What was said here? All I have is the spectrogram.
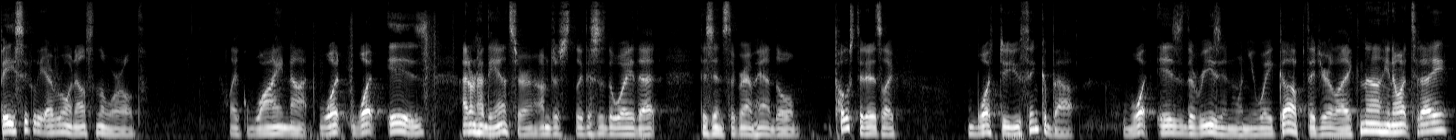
basically everyone else in the world? Like, why not? What what is? I don't have the answer. I'm just like this is the way that this Instagram handle posted it. It's like, what do you think about? What is the reason when you wake up that you're like, no, you know what, today,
